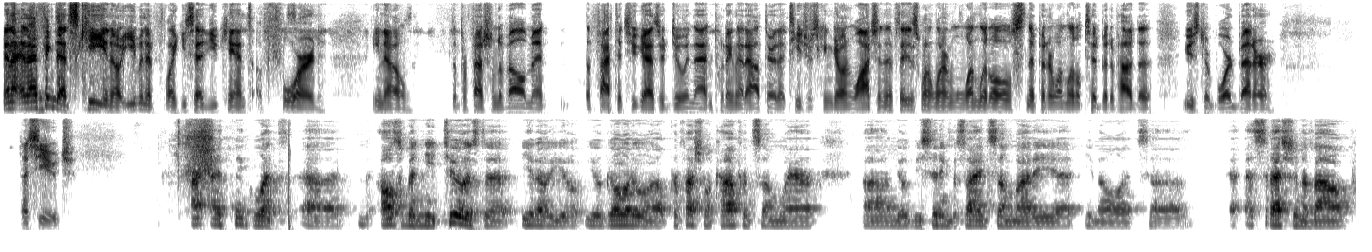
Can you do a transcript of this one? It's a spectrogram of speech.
And I, and I think that's key. You know, even if, like you said, you can't afford, you know, the professional development, the fact that you guys are doing that and putting that out there that teachers can go and watch, and if they just want to learn one little snippet or one little tidbit of how to use their board better, that's huge. I, I think what's uh, also been neat too is to you know you'll you'll go to a professional conference somewhere, um, you'll be sitting beside somebody at you know it's a, a session about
